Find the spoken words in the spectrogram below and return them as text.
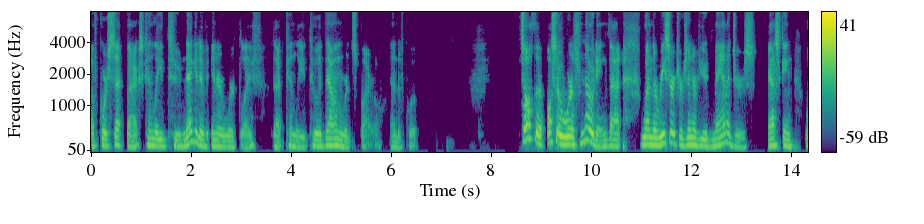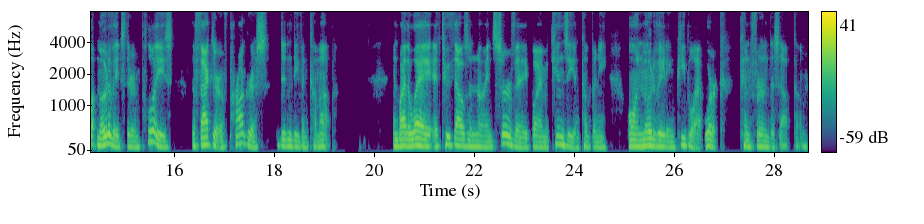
Of course, setbacks can lead to negative inner work life that can lead to a downward spiral. End of quote. It's also, also worth noting that when the researchers interviewed managers asking what motivates their employees, the factor of progress didn't even come up. And by the way, a 2009 survey by McKinsey and Company on motivating people at work confirmed this outcome.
